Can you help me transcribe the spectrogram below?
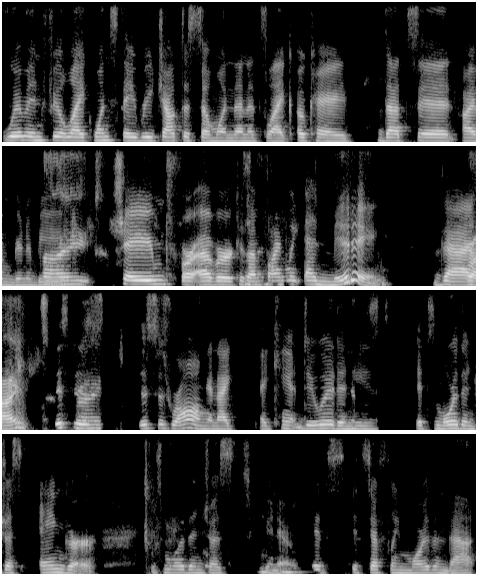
women feel like once they reach out to someone then it's like okay that's it. I'm going to be right. shamed forever because i'm finally admitting that right. this is right. this is wrong and i i can't do it and he's it's more than just anger. It's more than just you know mm-hmm. it's it's definitely more than that.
